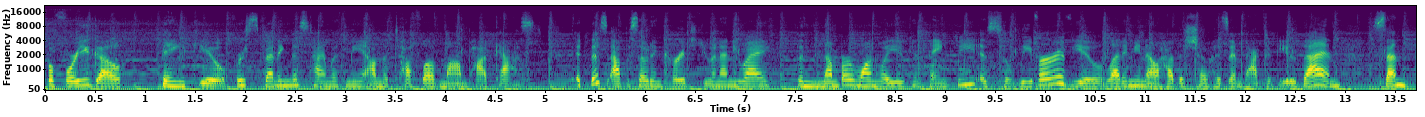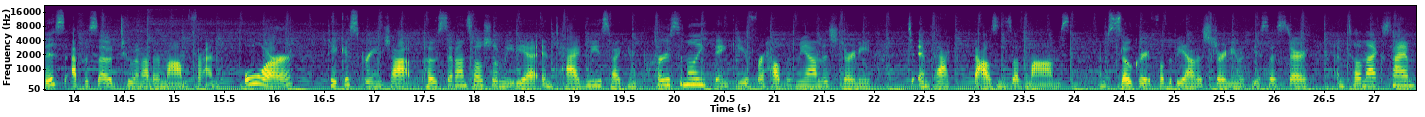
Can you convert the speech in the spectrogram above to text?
Before you go, thank you for spending this time with me on the Tough Love Mom podcast. If this episode encouraged you in any way, the number one way you can thank me is to leave a review letting me know how the show has impacted you. Then send this episode to another mom friend or take a screenshot, post it on social media, and tag me so I can personally thank you for helping me on this journey to impact thousands of moms. I'm so grateful to be on this journey with you, sister. Until next time,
